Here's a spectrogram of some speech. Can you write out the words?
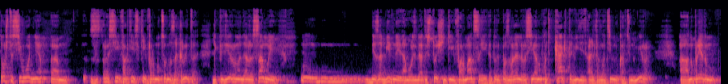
То, что сегодня э, Россия фактически информационно закрыта, ликвидированы даже самые ну, безобидные, на мой взгляд, источники информации, которые позволяли россиянам хоть как-то видеть альтернативную картину мира – а, но при этом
